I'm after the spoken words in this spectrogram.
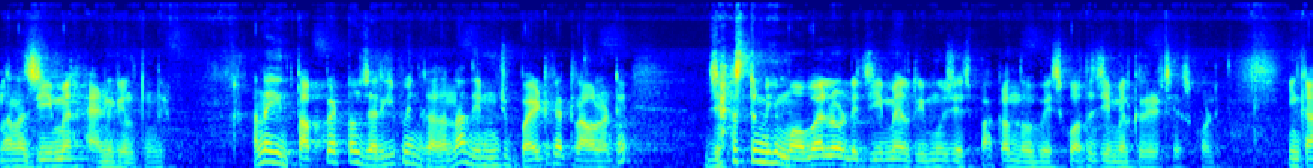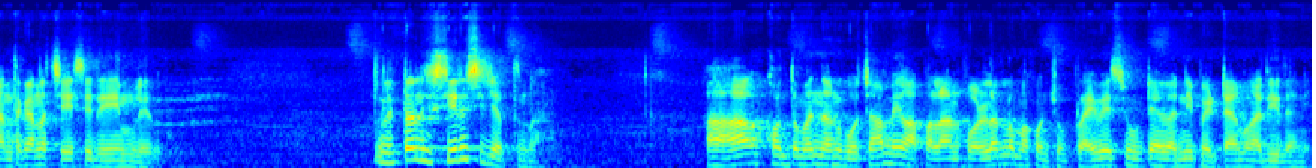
మన జీమెయిల్ హ్యాండ్కి వెళ్తుంది. అన్న ఇది తప్పెట్టో జరిగిపోయింది కదన్నా దీని నుంచి బయటకి రావాలంటే జస్ట్ మీ మొబైల్లో ఉండే జీమెయిల్ రిమూవ్ చేసి పక్కన దొబ్బేసి కొత్త జీమెయిల్ క్రియేట్ చేసుకోండి. ఇంకా అంతకన్నా చేసేది ఏం లేదు. లిటరల్లీ సీరియస్గా చెప్తున్నా. కొంతమంది అనుకోవచ్చా మేము ఆ పలానా ఫోల్డర్లో మాకు కొంచెం ప్రైవసీ ఉంటే అవన్నీ పెట్టాను అది ఇదని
